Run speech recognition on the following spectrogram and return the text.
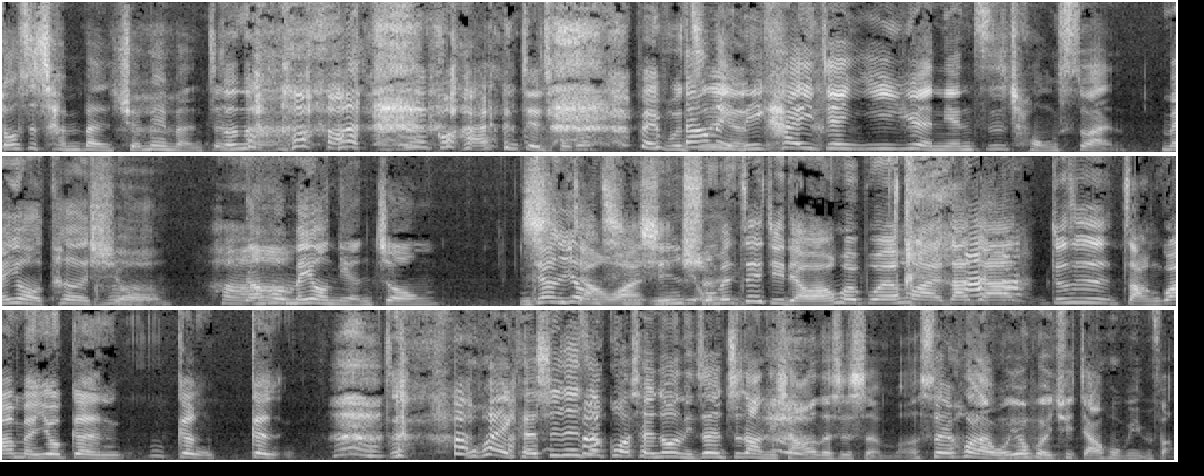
都是成本。学妹们，真的，过来人姐姐的肺腑当你离开一。间医院年资重算，没有特休，然后没有年终。你这样讲完，我们这集聊完会不会后来大家就是长官们又更更更？不会，可是在这过程中，你真的知道你想要的是什么，所以后来我又回去加护病房。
